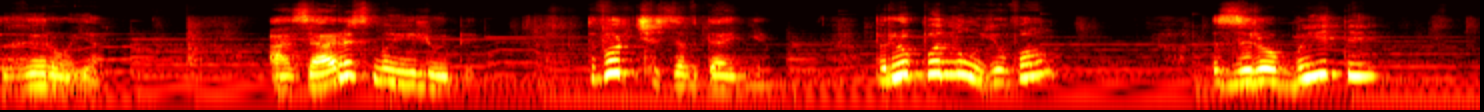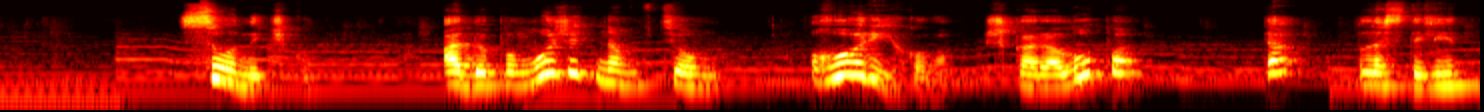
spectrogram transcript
героя? А зараз, мої любі, творче завдання. Пропоную вам зробити сонечко, а допоможуть нам в цьому горіхова шкаралупа та пластилін.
